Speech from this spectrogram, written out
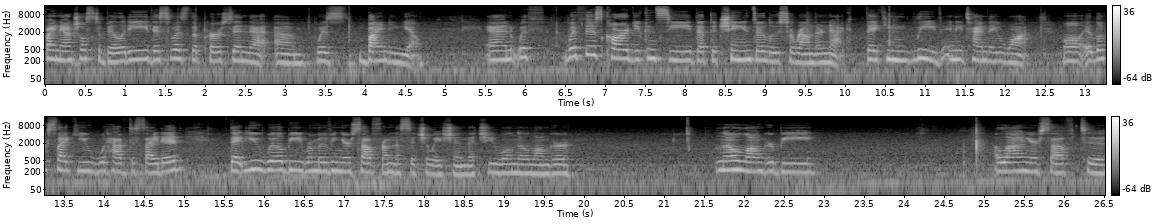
financial stability, this was the person that um, was binding you. And with with this card, you can see that the chains are loose around their neck. They can leave anytime they want. Well, it looks like you have decided that you will be removing yourself from the situation, that you will no longer no longer be allowing yourself to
